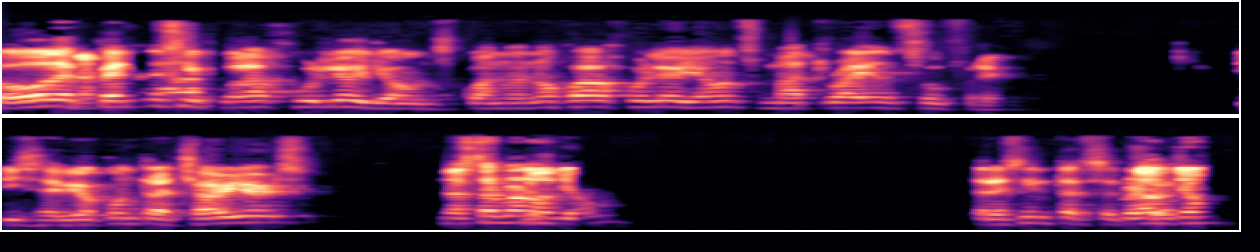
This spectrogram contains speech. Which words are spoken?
Todo depende si juega Julio Jones. Cuando no juega Julio Jones, Matt Ryan sufre. Y se vio contra Chargers, No está Ronald Jones. tres Ronald intercepciones. Jones,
